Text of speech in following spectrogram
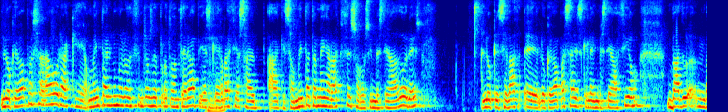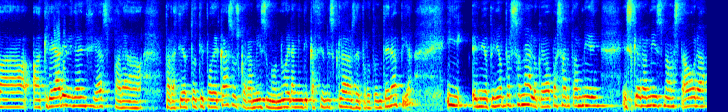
Lo que va a pasar ahora, que aumenta el número de centros de protonterapia, es que gracias a que se aumenta también el acceso a los investigadores, lo que, se va, eh, lo que va a pasar es que la investigación va, a crear evidencias para, cierto tipo de casos que ahora mismo no eran indicaciones claras de protonterapia y en mi opinión personal lo que va a pasar también es que ahora mismo hasta ahora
